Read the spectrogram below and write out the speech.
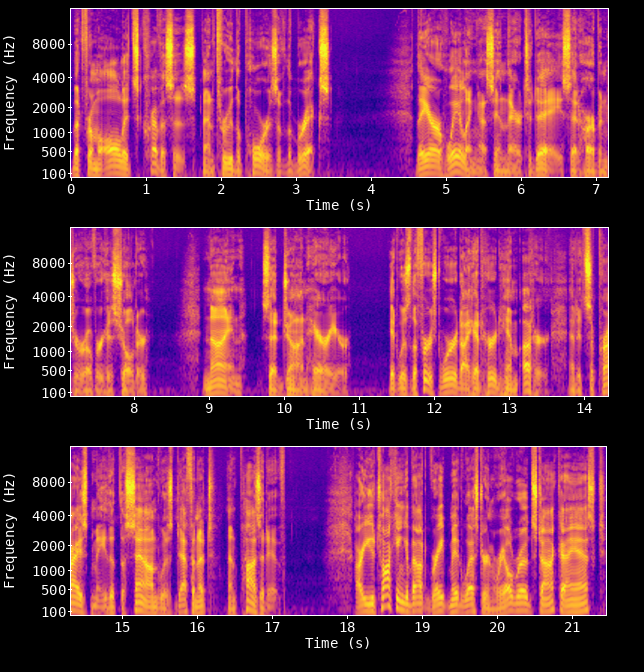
but from all its crevices and through the pores of the bricks. They are whaling us in there today, said Harbinger over his shoulder. Nine, said John Harrier. It was the first word I had heard him utter, and it surprised me that the sound was definite and positive. Are you talking about Great Midwestern Railroad stock? I asked.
